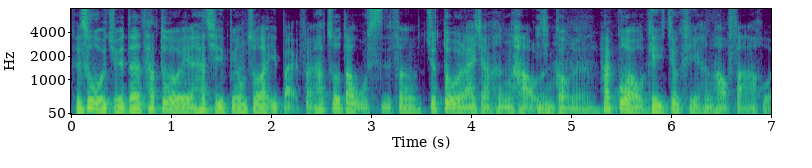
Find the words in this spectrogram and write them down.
可是我觉得他对我而言，他其实不用做到一百分，他做到五十分就对我来讲很好了，已经够了。他过来我可以就可以很好发挥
